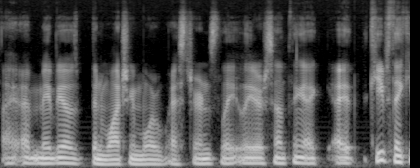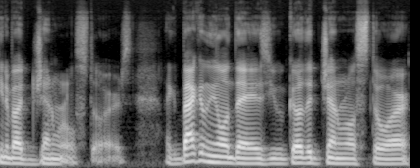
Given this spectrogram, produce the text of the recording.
I, I, maybe I've been watching more westerns lately or something. I, I keep thinking about general stores. Like back in the old days, you would go to the general store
